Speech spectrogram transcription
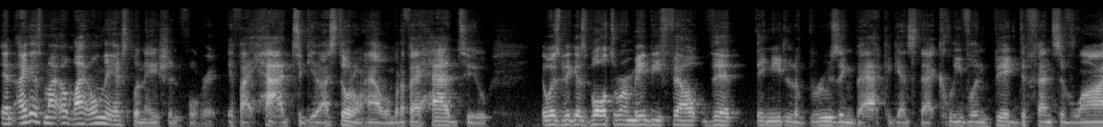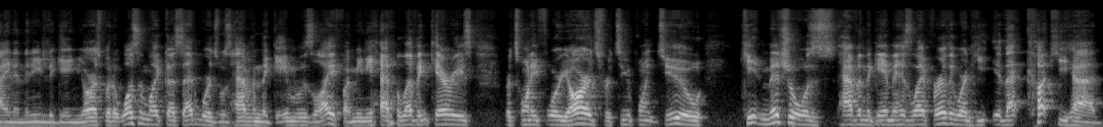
And I guess my my only explanation for it, if I had to give, I still don't have one, but if I had to, it was because Baltimore maybe felt that they needed a bruising back against that Cleveland big defensive line and they needed to gain yards. But it wasn't like Gus Edwards was having the game of his life. I mean, he had 11 carries for 24 yards for 2.2. Keaton Mitchell was having the game of his life earlier, and he that cut he had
